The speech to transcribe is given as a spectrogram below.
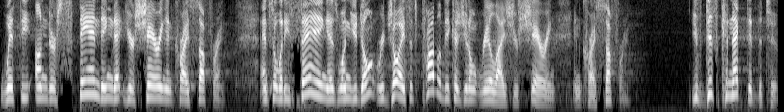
with the understanding that you're sharing in Christ's suffering. And so, what he's saying is when you don't rejoice, it's probably because you don't realize you're sharing in Christ's suffering. You've disconnected the two.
